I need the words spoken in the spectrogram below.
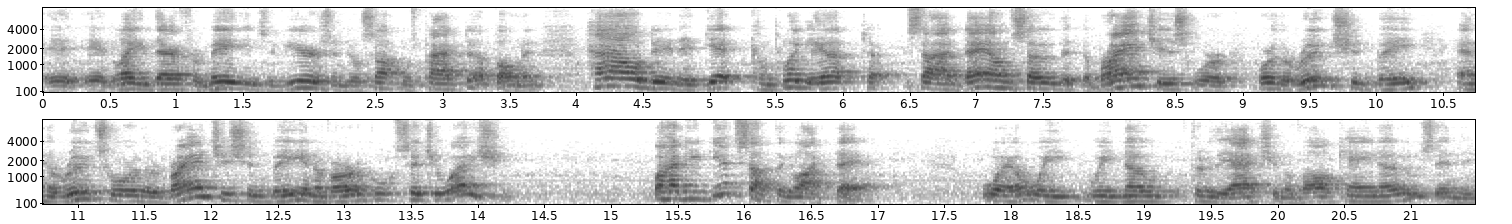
it, it laid there for millions of years until something was packed up on it. How did it get completely upside down so that the branches were where the roots should be and the roots where the branches should be in a vertical situation? Well, how do you get something like that? Well, we, we know through the action of volcanoes and the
